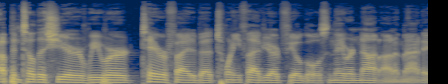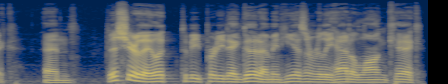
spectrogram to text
up until this year we were terrified about 25 yard field goals, and they were not automatic. And this year they look to be pretty dang good. I mean, he hasn't really had a long kick.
